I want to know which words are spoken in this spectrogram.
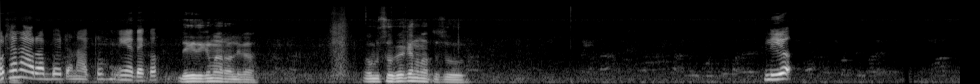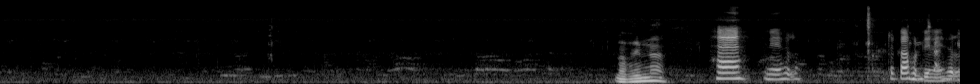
ওঠে না ওরা ওইটা না একটু নিয়ে দেখো। দেখি দেখি মার অলিভা চোখে কেন মারতেছো লিও লাফাইম না হ্যাঁ নিয়ে ফেলো। একটা কাপড় দিয়ে নিয়ে ফেলো।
